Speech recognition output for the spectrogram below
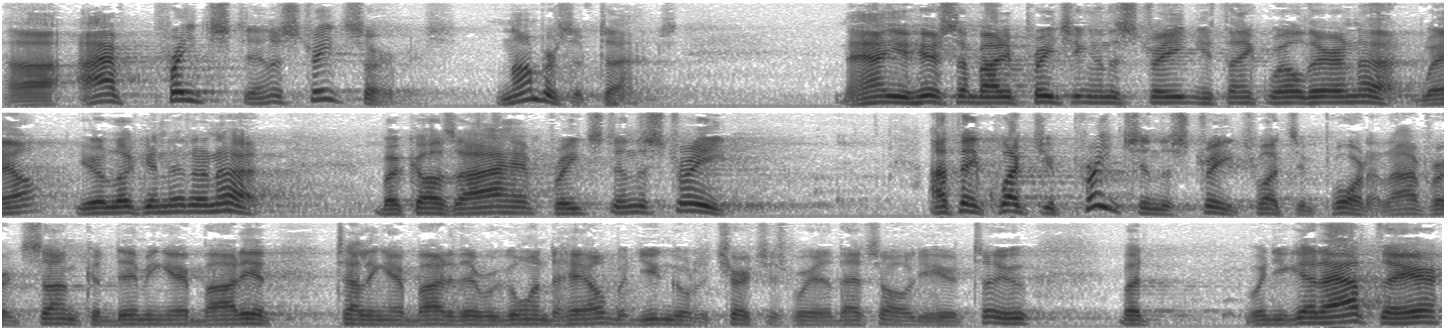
Uh, I've preached in a street service numbers of times. Now you hear somebody preaching in the street and you think, well, they're a nut. Well, you're looking at a nut because I have preached in the street. I think what you preach in the street's what's important. I've heard some condemning everybody and telling everybody they were going to hell, but you can go to churches where that's all you hear too. But when you get out there,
